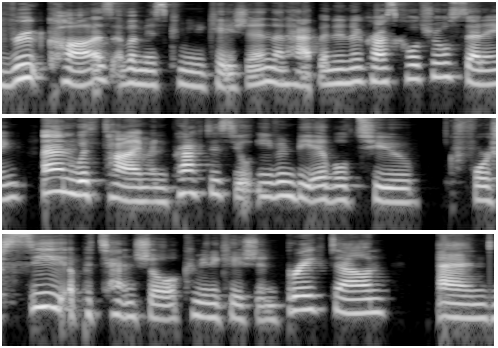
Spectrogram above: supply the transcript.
root cause of a miscommunication that happened in a cross-cultural setting. And with time and practice, you'll even be able to foresee a potential communication breakdown and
